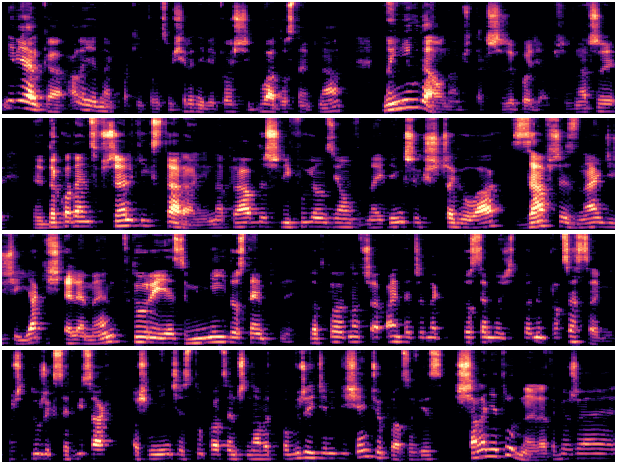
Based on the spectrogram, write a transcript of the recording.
niewielka, ale jednak takiej powiedzmy średniej wielkości była dostępna. No i nie udało nam się, tak szczerze powiedziawszy. Znaczy, dokładając wszelkich starań, naprawdę szlifując ją w największych szczegółach, zawsze znajdzie się jakiś element, który jest mniej dostępny. Dodatkowo no, trzeba pamiętać, że jednak dostępność jest pewnym procesem. Przy dużych serwisach osiągnięcie 100% czy nawet powyżej 90% jest szalenie trudne, dlatego że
